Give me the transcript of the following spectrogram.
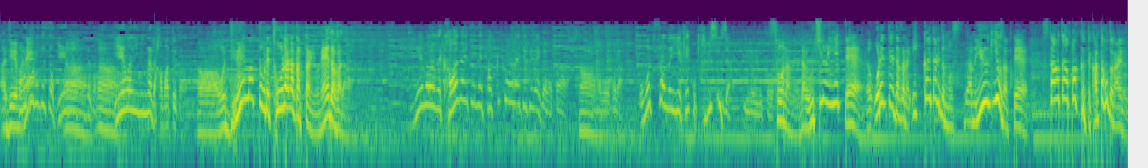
あ、デュエマね。コロコロでさ、デュエマやってたからデュエマにみんなでハマってた。ああ、俺デュエマって俺通らなかったんよね、だから。デュエマはね、買わないとね、パック買わないといけないからさ、あの、ほら、おもちさんの家結構厳しいじゃん、いろいろと。そうなのよ。だからうちの家って、俺ってだから一回たりとも、あの、遊戯王だって、スターターパックって買ったことないのよ。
